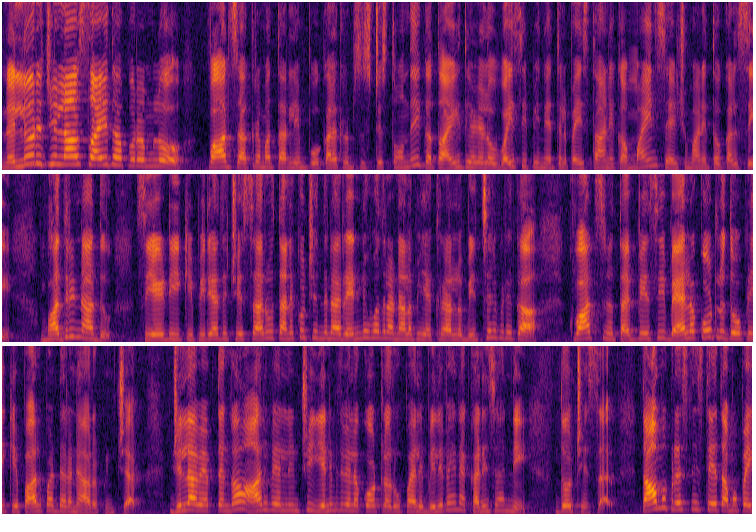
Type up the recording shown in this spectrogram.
నెల్లూరు జిల్లా సైదాపురంలో వాద్స్ అక్రమ తరలింపు కలకలం సృష్టిస్తోంది. గత ఐదేళ్ళలో వైసీపీ నేతలపై స్థానిక మైన్స్ యజమానితో కలిసి బద్రీనాథ్ సిఐడికి ఫిర్యాదు చేశారు. తనకు చెందిన రెండు వందల నలభై ఎకరాల్లో విచ్చలవిడిగా క్వార్ట్స్ను తవ్వేసి వేల కోట్లు దోపిడీకి పాల్పడ్డారని ఆరోపించారు. జిల్లా వ్యాప్తంగా ఆరు వేల నుంచి ఎనిమిది వేల కోట్ల రూపాయల విలువైన ఖనిజాన్ని దోచేశారు. తాము ప్రశ్నిస్తే తమపై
